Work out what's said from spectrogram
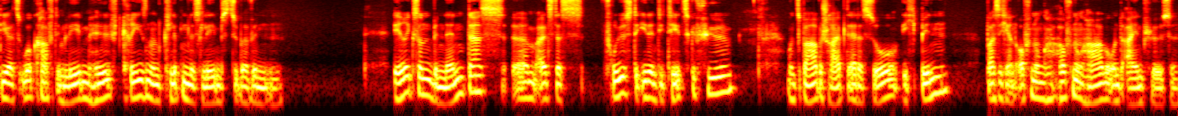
die als Urkraft im Leben hilft, Krisen und Klippen des Lebens zu überwinden. Erikson benennt das ähm, als das früheste Identitätsgefühl, und zwar beschreibt er das so, ich bin, was ich an Hoffnung, Hoffnung habe und einflöße.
